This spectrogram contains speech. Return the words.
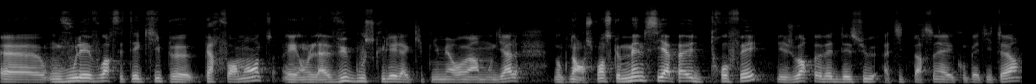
On voulait voir cette équipe performante et on l'a vu bousculer l'équipe numéro 1 mondiale. Donc non, je pense que même s'il n'y a pas eu de trophée, les joueurs peuvent être déçus à titre personnel et compétiteur.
